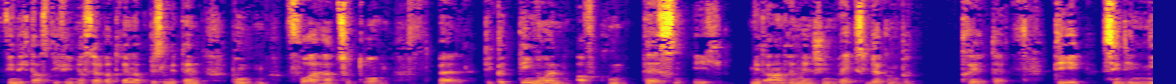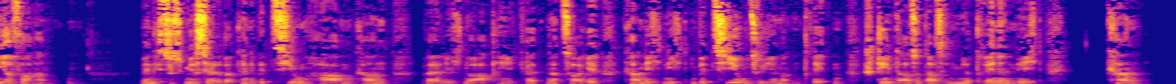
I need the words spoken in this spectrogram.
finde ich das tief in mir selber drin? Hat ein bisschen mit den Punkten vorher zu tun. Weil die Bedingungen, aufgrund dessen ich mit anderen Menschen in Wechselwirkung trete, die sind in mir vorhanden. Wenn ich zu mir selber keine Beziehung haben kann, weil ich nur Abhängigkeiten erzeuge, kann ich nicht in Beziehung zu jemandem treten. Stimmt also das in mir drinnen nicht, kann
